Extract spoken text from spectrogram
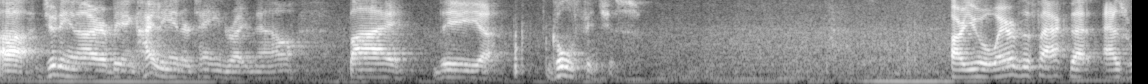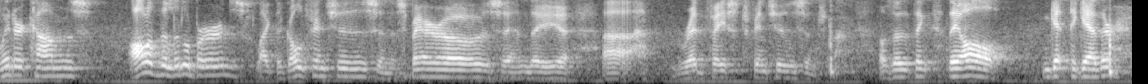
Uh, Judy and I are being highly entertained right now by the uh, goldfinches. Are you aware of the fact that as winter comes, all of the little birds, like the goldfinches and the sparrows and the uh, uh, red faced finches and those other things, they all get together.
